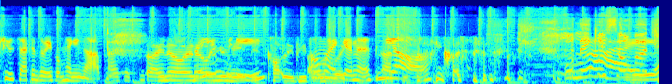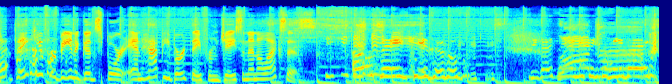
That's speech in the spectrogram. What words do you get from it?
two seconds away from hanging up. I was like, I know, I know, and you hate Crazy. these people. Oh who, my like, goodness, ask yeah. questions. Well, thank you so much. Thank you for being a good sport, and happy birthday from Jason and Alexis. Oh, thank you. You guys want anything from eBay?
